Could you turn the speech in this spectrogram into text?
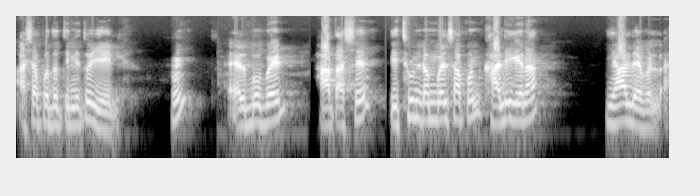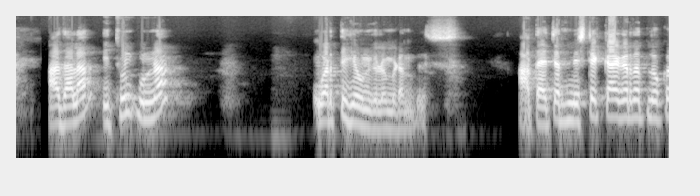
अशा पद्धतीने तो येईल. एल्बो बेंड हात असे. इथून डंबेल्स आपण खाली घेणार. ह्या लेवलला हा झाला. इथून पुन्हा वरती घेऊन गेलो मी डंबेल्स आता याच्यात मिस्टेक काय करतात लोक?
